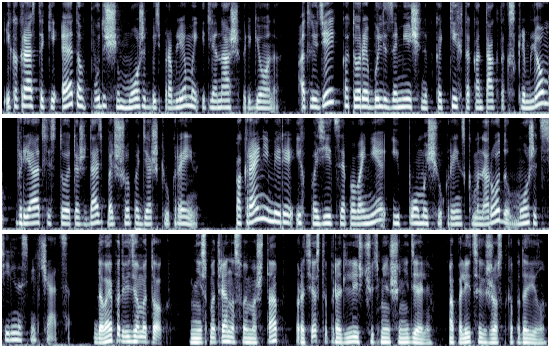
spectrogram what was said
и как раз-таки это в будущем может быть проблемой и для нашего региона. От людей, которые были замечены в каких-то контактах с Кремлем, вряд ли стоит ожидать большой поддержки Украины. По крайней мере, их позиция по войне и помощи украинскому народу может сильно смягчаться. Давай подведем итог. Несмотря на свой масштаб, протесты продлились чуть меньше недели, а полиция их жестко подавила.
